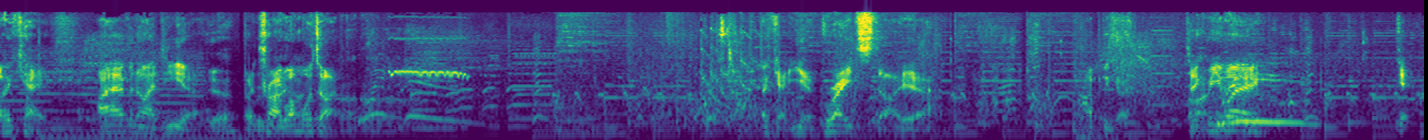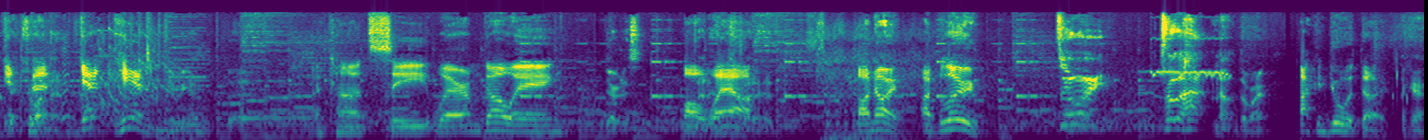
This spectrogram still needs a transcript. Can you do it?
Okay, I have an idea. Yeah? I'll try one more time. Alright. Uh, okay, yeah, great start, yeah. Up we go. Take Alright, me away. Get, get, Come on get him. Here we go. There, I can't see where I'm going. there it is. Oh, wow. ahead, straight ahead. Oh no, I blew. Try the hat! No, don't worry. I can do it though. Okay,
